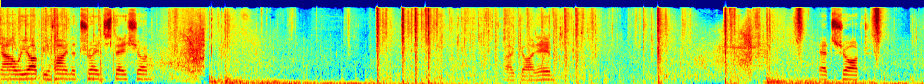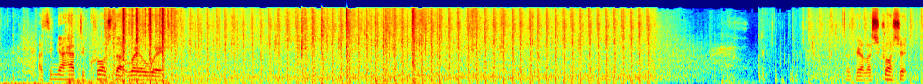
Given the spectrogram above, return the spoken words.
Now we are behind the train station. I got him. Headshot. I think I have to cross that railway. Okay, let's cross it.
